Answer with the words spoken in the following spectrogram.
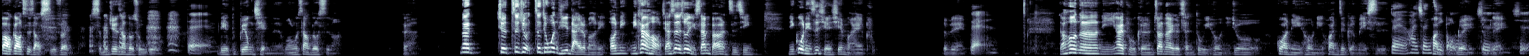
报告至少十份，什么卷上都出过，对，也都不用钱的，网络上都是嘛，对啊，那就这就这就问题来了嘛，你哦你你看哈、哦，假设说你三百万资金，你过年之前先买爱普，对不对？对，然后呢，你爱普可能赚到一个程度以后，你就。过完年以后，你换这个美食，对，换生技，换宝瑞，对不对？是。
